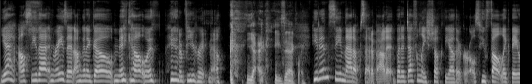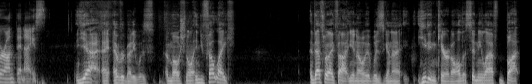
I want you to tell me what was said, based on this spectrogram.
"Yeah, I'll see that and raise it. I'm gonna go make out with Hannah B right now." Yeah, exactly. He didn't seem that upset about it, but it definitely shook the other girls who felt like they were on thin ice. Yeah, everybody was emotional, and you felt like and that's what I thought. You know, it was gonna. He didn't care at all that Sydney left, but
